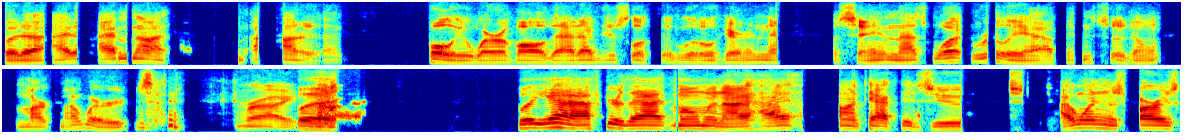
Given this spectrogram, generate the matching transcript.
but uh, I I'm not I'm not a, fully aware of all that. I've just looked a little here and there, saying that's what really happened. So don't mark my words. right. But right. but yeah, after that moment, I, I contacted zoos. I went as far as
